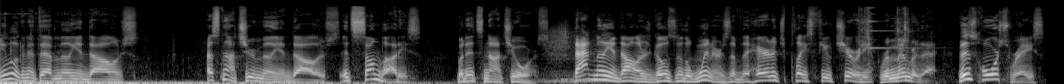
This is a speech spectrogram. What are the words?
you looking at that million dollars? That's not your million dollars. It's somebody's, but it's not yours. That million dollars goes to the winners of the Heritage Place Futurity. Remember that. This horse race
